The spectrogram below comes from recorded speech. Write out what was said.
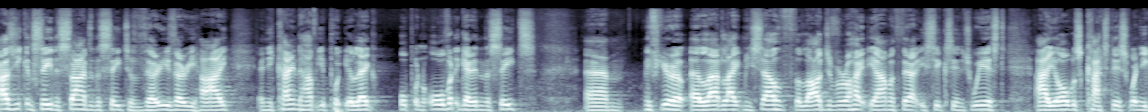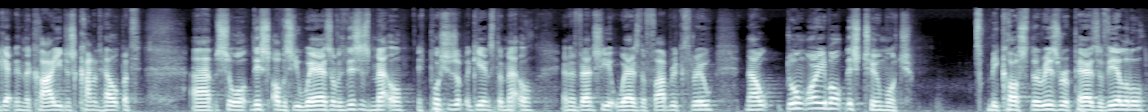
as you can see, the sides of the seats are very, very high, and you kind of have you put your leg up and over to get in the seats. Um, if you're a, a, lad like myself, the larger variety, I'm a 36 inch waist. I always catch this when you get in the car. You just cannot help it. Um, so this obviously wears. Obviously, this is metal. It pushes up against the metal, and eventually it wears the fabric through. Now, don't worry about this too much because there is repairs available.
